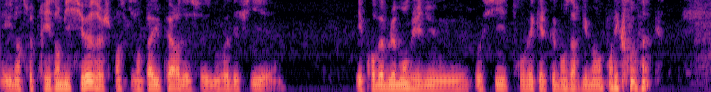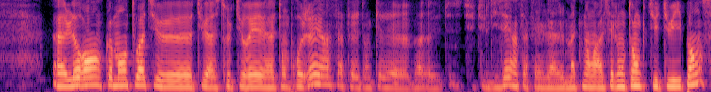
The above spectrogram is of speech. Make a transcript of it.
et une entreprise ambitieuse, je pense qu'ils n'ont pas eu peur de ce nouveau défi. Et, probablement que j'ai dû aussi trouver quelques bons arguments pour les convaincre. Euh, Laurent, comment toi tu, as structuré ton projet hein? Ça fait donc, bah, tu, le disais, hein, ça fait maintenant assez longtemps que tu, tu y penses.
